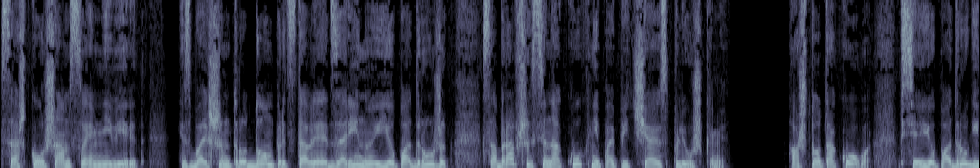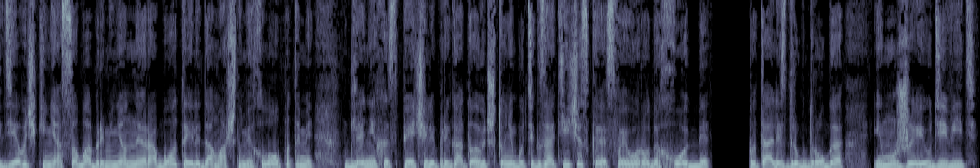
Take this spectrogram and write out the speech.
Сашка ушам своим не верит и с большим трудом представляет Зарину и ее подружек, собравшихся на кухне попить чаю с плюшками. А что такого? Все ее подруги — девочки, не особо обремененные работой или домашними хлопотами, для них испечь или приготовить что-нибудь экзотическое, своего рода хобби, пытались друг друга и мужей удивить,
